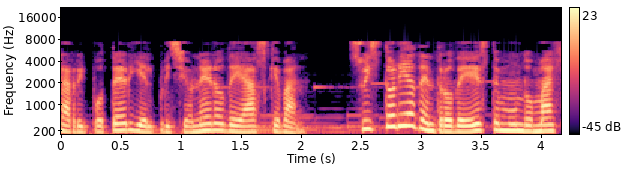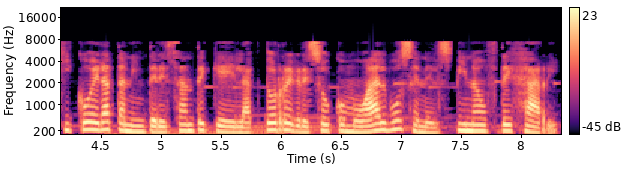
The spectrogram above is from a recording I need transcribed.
Harry Potter y el prisionero de Azkaban. Su historia dentro de este mundo mágico era tan interesante que el actor regresó como Albus en el spin-off de Harry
